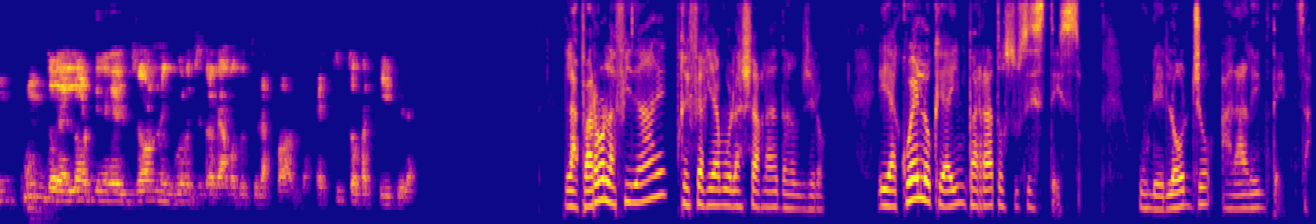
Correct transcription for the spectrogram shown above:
un punto dell'ordine del giorno in cui non ci troviamo tutti d'accordo. È tutto fattibile. La parola finale preferiamo lasciarla ad Angelo e a quello che ha imparato su se stesso. Un elogio alla lentezza.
